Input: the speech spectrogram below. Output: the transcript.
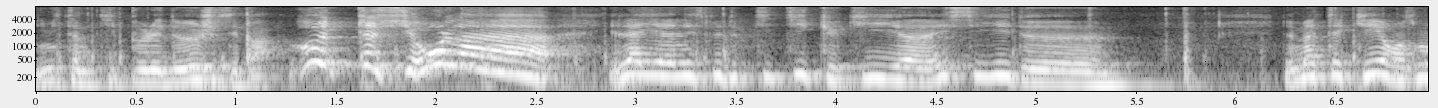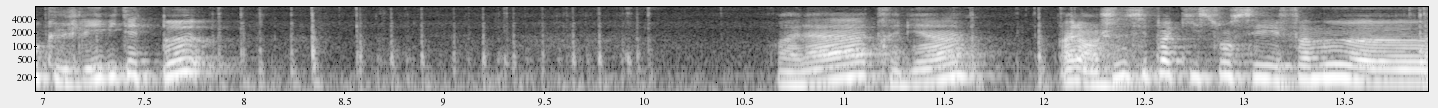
limite un petit peu les deux, je sais pas. Oh, attention, oh là Et là il y a une espèce de petit tic qui a essayé de, de m'attaquer, heureusement que je l'ai évité de peu. Voilà, très bien. Alors, je ne sais pas qui sont ces fameux... Euh,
